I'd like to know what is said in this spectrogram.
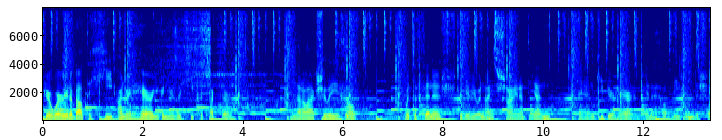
If you're worried about the heat on your hair, you can use a heat protector, and that'll actually help with the finish to give you a nice shine at the end and keep your hair in a healthy condition.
